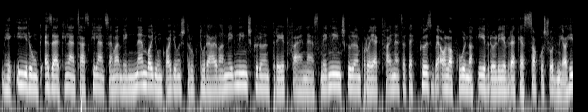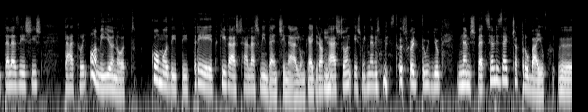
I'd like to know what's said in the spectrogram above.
még írunk 1990-ben, még nem vagyunk agyon struktúrálva, még nincs külön trade finance, még nincs külön projekt finance, ezek közbe alakulnak, évről évre kezd szakosodni a hitelezés is, tehát, hogy ami jön ott, commodity, trade, kivásárlás, mindent csinálunk egy rakáson, mm. és még nem is biztos, hogy tudjuk, nem specializáljuk, csak próbáljuk ö,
